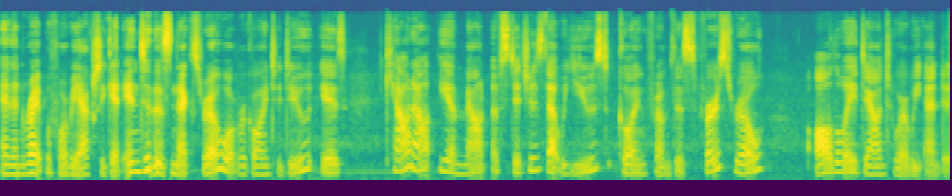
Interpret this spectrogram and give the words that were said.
And then right before we actually get into this next row, what we're going to do is count out the amount of stitches that we used going from this first row all the way down to where we ended.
